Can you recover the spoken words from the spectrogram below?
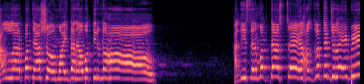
আল্লাহর পথে আসো, ময়দানে অবতীর্ণ হও। হাদিসের মধ্যে আসছে হজরতে জুলাইবি,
